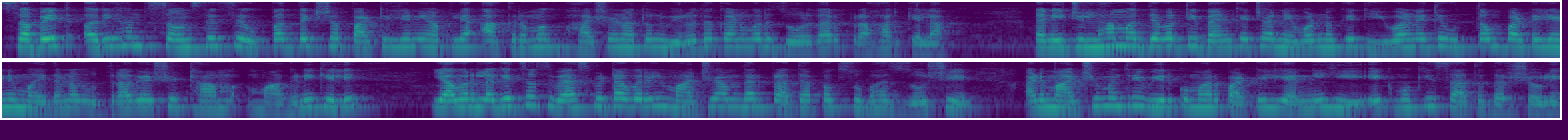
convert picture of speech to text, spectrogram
सभेत अरिहंत संस्थेचे उपाध्यक्ष पाटील यांनी आपल्या आक्रमक भाषणातून विरोधकांवर जोरदार प्रहार केला. त्यांनी जिल्हा मध्यवर्ती बँकेच्या निवडणुकीत युवा नेते उत्तम पाटील यांनी मैदानात उतरावे अशी ठाम मागणी केली. यावर लगेचच व्यासपीठावरील माजी आमदार प्राध्यापक सुभाष जोशी आणि माजी मंत्री वीरकुमार पाटील यांनीही एकमुखी साथ दर्शवली.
